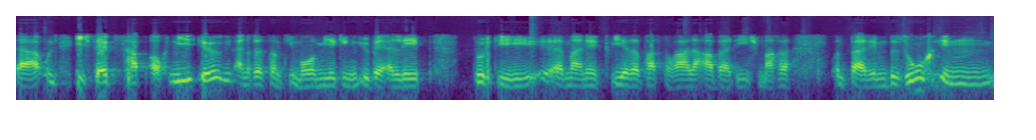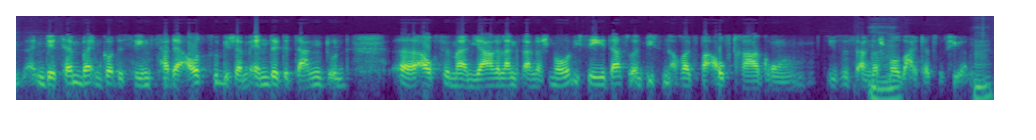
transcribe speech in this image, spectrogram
Ja, und ich selbst habe auch nie irgendein Ressentiment mir gegenüber erlebt, durch die äh, meine queere pastorale Arbeit, die ich mache. Und bei dem Besuch im, im Dezember im Gottesdienst hat er ausdrücklich am Ende gedankt und äh, auch für mein jahrelanges Engagement. Und ich sehe das so ein bisschen auch als Beauftragung, dieses Engagement mhm. weiterzuführen.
